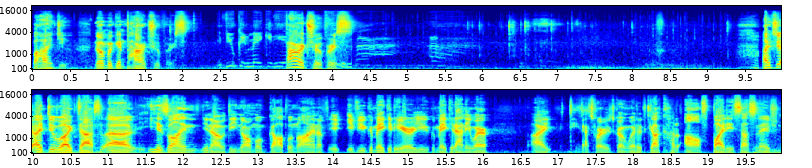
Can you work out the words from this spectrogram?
behind you. Gnomeregan paratroopers. If you can make it here. Paratroopers. Actually, I do like that. Uh, his line, you know, the normal goblin line of if, if you can make it here, you can make it anywhere. I think that's where he was going with it. Got cut off by the assassination.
